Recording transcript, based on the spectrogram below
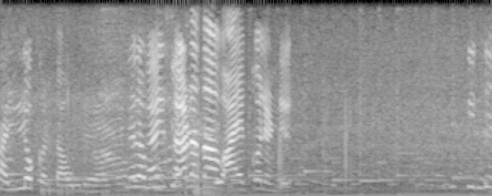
കല്ലൊക്കെ ഉണ്ടാവൂലേ? അവിടെ വായക്കോലുണ്ട്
